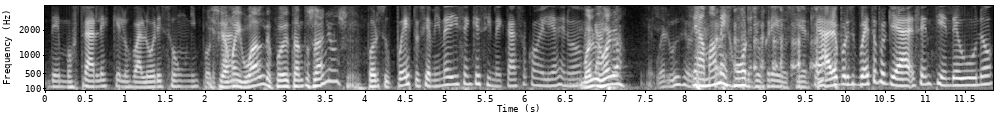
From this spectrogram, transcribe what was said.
de, mostrarles que los valores son importantes. ¿Y se llama igual después de tantos años? Por supuesto, si a mí me dicen que si me caso con Elías de nuevo... ¿Vuelve y juega? Se llama mejor, yo creo, ¿cierto? Claro, por supuesto, porque ya se entiende uno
